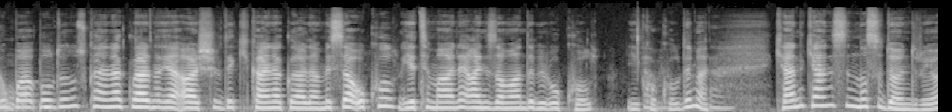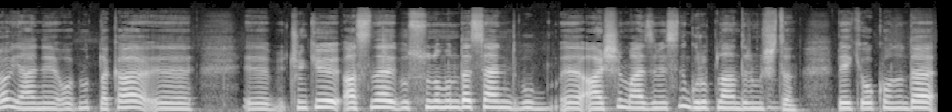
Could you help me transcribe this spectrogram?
Bu ama... bulduğunuz kaynaklardan yani arşivdeki kaynaklardan mesela okul yetimhane aynı zamanda bir okul, ilkokul evet, değil mi? Evet. Kendi kendisini nasıl döndürüyor? Yani o mutlaka e, ee, çünkü aslında bu sunumunda sen bu e, arşiv malzemesini gruplandırmıştın. Belki o konuda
